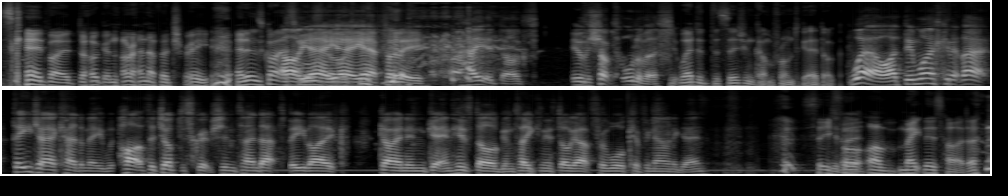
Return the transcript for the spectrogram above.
scared by a dog and ran up a tree, and it was quite. A Oh yeah, dog. yeah, yeah. Fully. I hated dogs. It was a shock to all of us. Where did the decision come from to get a dog? Well, I'd been working at that DJ academy. Part of the job description turned out to be like going and getting his dog and taking his dog out for a walk every now and again. So you, You thought, "I'll make this harder."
